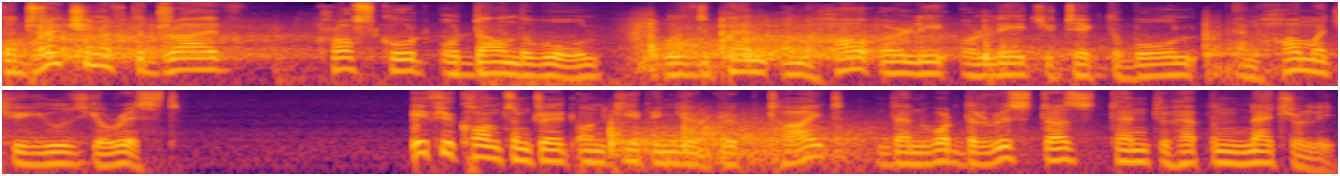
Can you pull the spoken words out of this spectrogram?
The direction of the drive cross court or down the wall will depend on how early or late you take the ball and how much you use your wrist. If you concentrate on keeping your grip tight, then what the wrist does tend to happen naturally.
